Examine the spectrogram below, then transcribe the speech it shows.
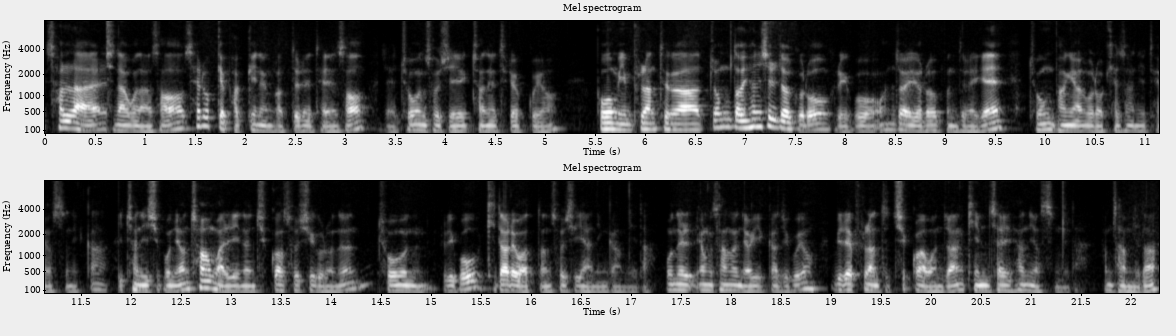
설날 지나고 나서 새롭게 바뀌는 것들에 대해서 좋은 소식 전해드렸고요. 보험 임플란트가 좀 더 현실적으로 그리고 환자 여러분들에게 좋은 방향으로 개선이 되었으니까 2025년 처음 알리는 치과 소식으로는 좋은 그리고 기다려왔던 소식이 아닌가 합니다. 오늘 영상은 여기까지고요. 미래플란트 치과 원장 김재현이었습니다. 감사합니다.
